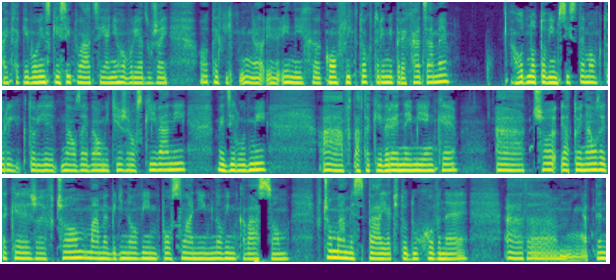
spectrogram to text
aj v takej vojenskej situácii a nehovoriac už aj o takých iných konfliktoch, ktorými prechádzame hodnotovým systémom, ktorý, ktorý je naozaj veľmi tiež rozkývaný medzi ľuďmi a v, a v takej verejnej mienke. A, čo, a to je naozaj také, že v čom máme byť novým poslaním, novým kvasom, v čom máme spájať to duchovné, ten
